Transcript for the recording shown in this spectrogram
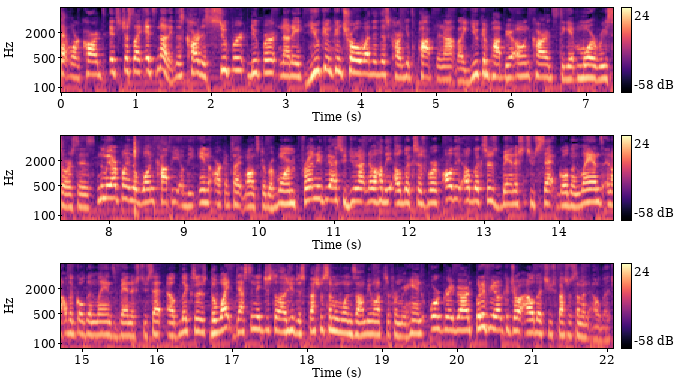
set more cards. It's just like, it's nutty. This card is super duper nutty. You can control whether this card gets popped or not. Like, you can pop your own cards to get more resources. And then we are playing the one copy of the in archetype Monster Reborn. For any of you guys who do not know how the Eldlixirs work, all the Eldlixirs banish to set golden lands, and all the golden lands banish to set Eldlixirs. The White Destiny just allows you to special summon one zombie monster from your hand or graveyard, but if you don't control Eldlich, you special summon Eldlich.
